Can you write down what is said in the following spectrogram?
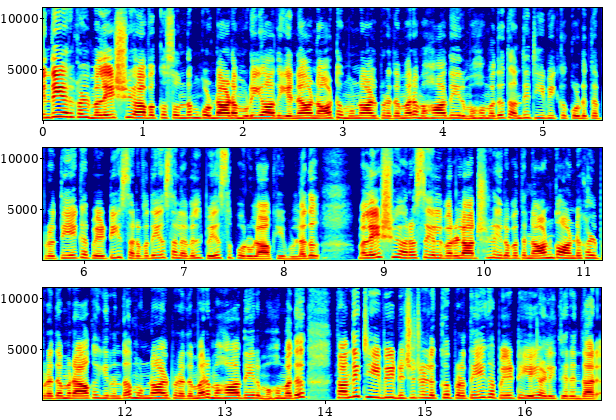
இந்தியர்கள் மலேசியாவுக்கு சொந்தம் கொண்டாட முடியாது என அந்நாட்டு முன்னாள் பிரதமர் மகாதீர் முகமது தந்தி டிவிக்கு கொடுத்த பிரத்யேக பேட்டி சர்வதேச அளவில் பேசுபொருளாகியுள்ளது. மலேசிய அரசியல் வரலாற்றில் இருபத்தி நான்கு ஆண்டுகள் பிரதமராக இருந்த முன்னாள் பிரதமர் மகாதீர் முகமது தந்தி டிவி டிஜிட்டலுக்கு பிரத்யேக பேட்டியை அளித்திருந்தார்.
